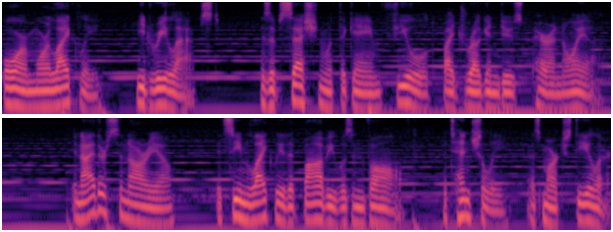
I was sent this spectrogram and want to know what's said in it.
or more likely, he'd relapsed, his obsession with the game fueled by drug induced paranoia. In either scenario, it seemed likely that Bobby was involved, potentially as Mark's dealer.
